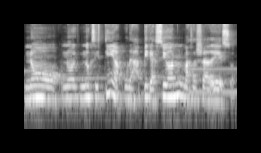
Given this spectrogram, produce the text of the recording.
No, no, no existía una aspiración más allá de eso.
